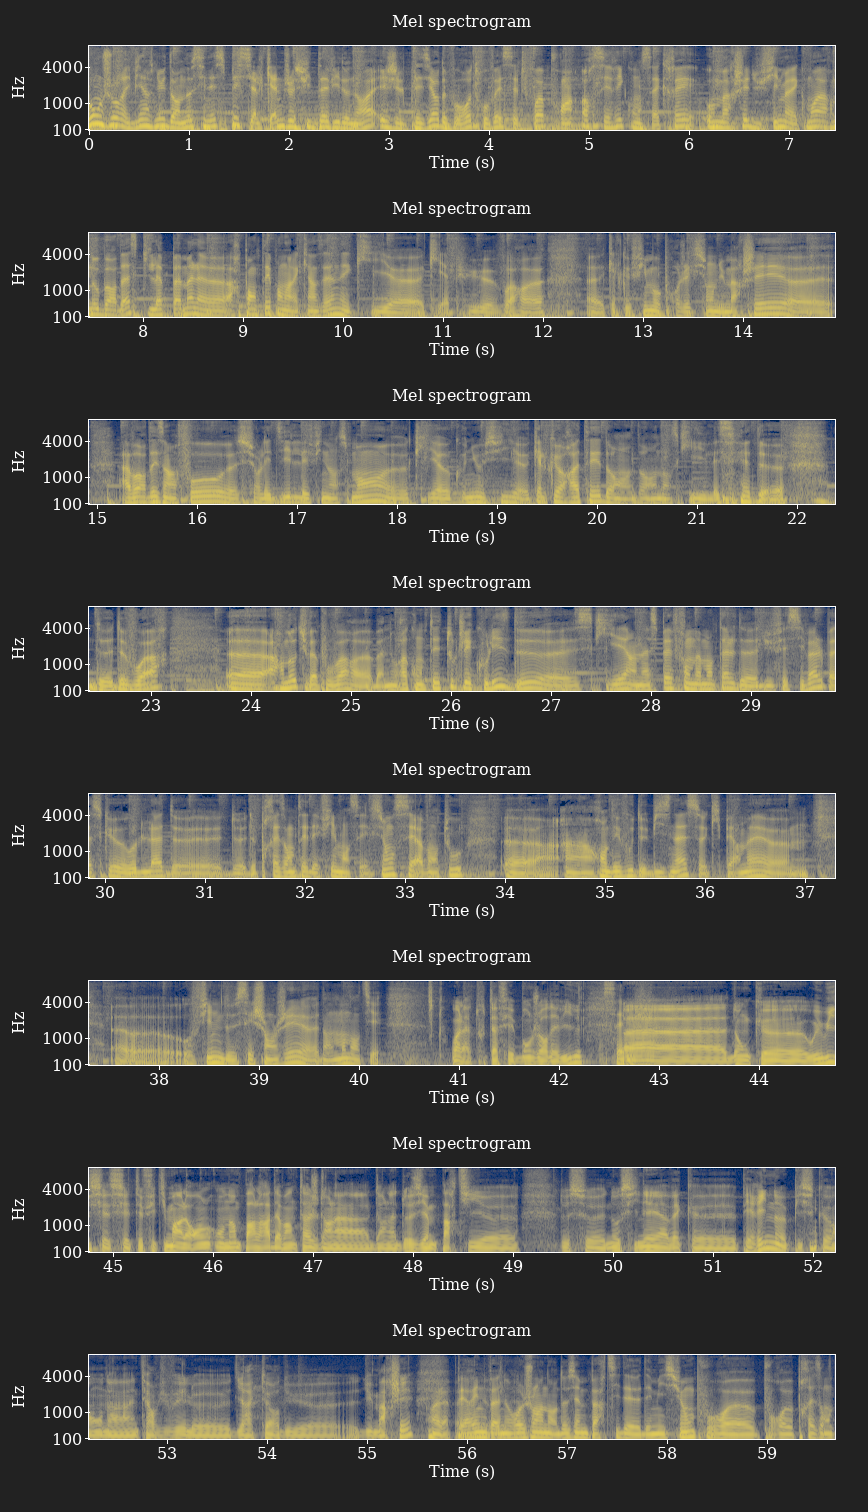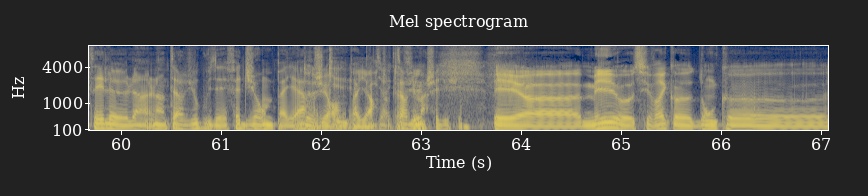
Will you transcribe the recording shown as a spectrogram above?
Bonjour et bienvenue dans Nos Ciné Spécial Cannes. Je suis David Honora et j'ai le plaisir de vous retrouver cette fois pour un hors-série consacré au marché du film avec moi Arnaud Bordas qui l'a pas mal euh, arpenté pendant la quinzaine et qui, euh, a pu euh, voir quelques films aux projections du marché, avoir des infos sur les deals, les financements, qui a connu aussi quelques ratés dans, ce qu'il essayait de, de, de voir. Euh, Arnaud, tu vas pouvoir euh, bah, nous raconter toutes les coulisses de euh, ce qui est un aspect fondamental du festival, parce que au-delà de, présenter des films en sélection, c'est avant tout un, rendez-vous de business qui permet aux films de s'échanger dans le monde entier. Voilà, tout à fait. Bonjour David. Salut. Euh, donc euh, oui, oui, c'est- effectivement. Alors on, on en parlera davantage dans la dans la deuxième partie euh, de ce nos ciné avec Perrine, puisqu'on a interviewé le directeur du du marché. Voilà, Perrine va nous rejoindre en deuxième partie d'émission pour, pour présenter l'interview que vous avez faite de Jérôme Paillard, De qui Jérôme est à directeur du marché du film. Et mais c'est vrai que donc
